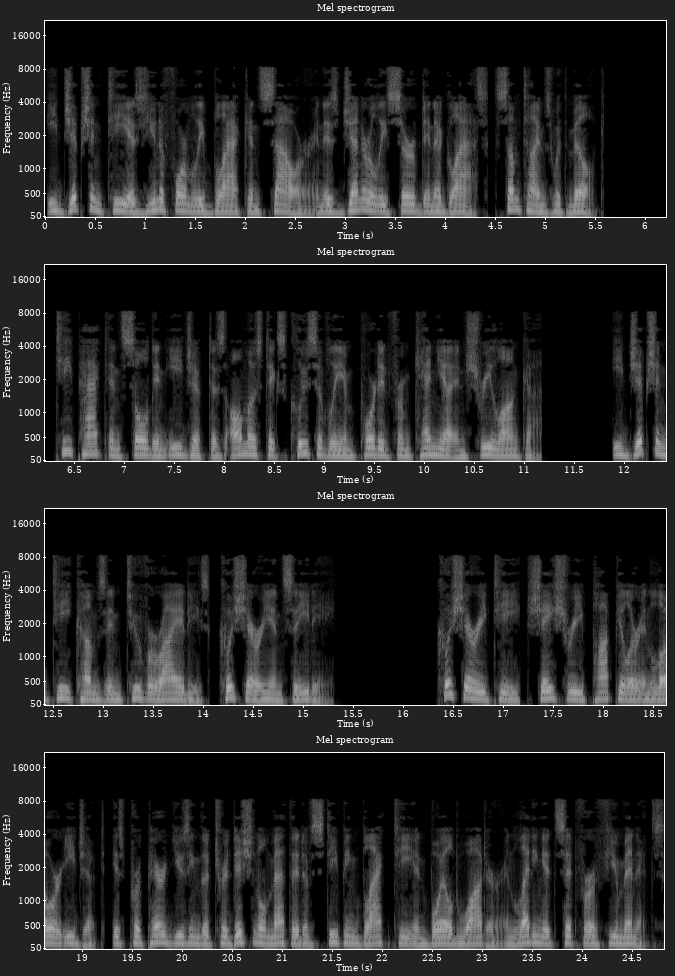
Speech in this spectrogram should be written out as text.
Egyptian tea is uniformly black and sour and is generally served in a glass, sometimes with milk. Tea packed and sold in Egypt is almost exclusively imported from Kenya and Sri Lanka. Egyptian tea comes in two varieties, kushari and saidi. Kushari tea, shayshri popular in Lower Egypt, is prepared using the traditional method of steeping black tea in boiled water and letting it sit for a few minutes.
